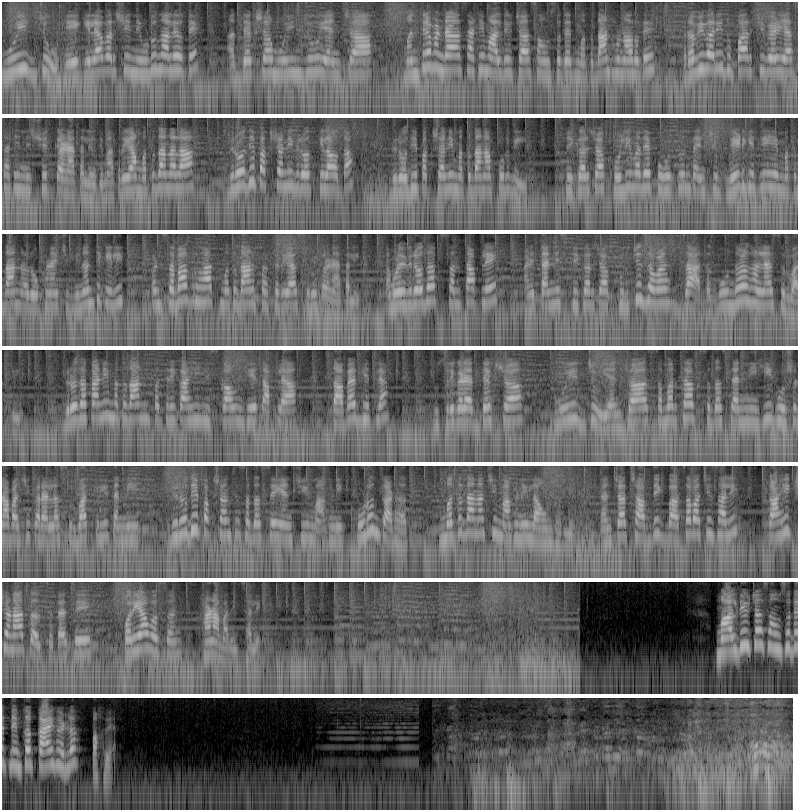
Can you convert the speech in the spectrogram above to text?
मुईजू हे गेल्या वर्षी निवडून आले होते. अध्यक्ष मुईंजू यांच्या मंत्रिमंडळासाठी मालदीवच्या संसदेत मतदान होणार होते. रविवारी दुपारची वेळ यासाठी निश्चित करण्यात आली होती. मात्र या मतदानाला विरोधी पक्षांनी विरोध केला होता. विरोधी पक्षांनी मतदानापूर्वी स्पीकरच्या खोलीमध्ये पोहोचून त्यांची भेट घेतली. हे मतदान रोखण्याची विनंती केली पण सभागृहात मतदान प्रक्रिया सुरू करण्यात आली. त्यामुळे विरोधक संतापले आणि त्यांनी स्पीकरच्या खुर्चीजवळ जात गोंधळ घालण्यास सुरुवात केली. विरोधकांनी मतदान पत्रिकाही हिसकावून घेत आपल्या ताब्यात घेतल्या. दुसरीकडे अध्यक्ष मुईजू यांच्या समर्थक सदस्यांनी ही घोषणाबाजी करायला सुरुवात केली. त्यांनी विरोधी पक्षांचे सदस्य यांची मागणी खोडून काढत मतदानाची मागणी लावून धरली. त्यांच्यात शाब्दिक बाचाबाची झाली. काही क्षणातच त्याचे पर्यावसन हाणामारीत झाले. मालदीवच्या संसदेत नेमकं काय घडलं? पाहूया हो, हो, हो.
